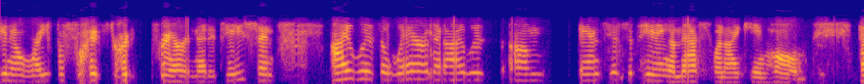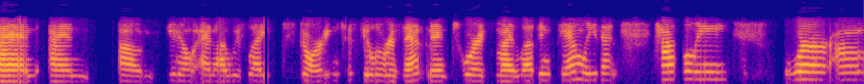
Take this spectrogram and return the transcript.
you know, right before I started prayer and meditation, I was aware that I was um, anticipating a mess when I came home, and and um, you know, and I was like starting to feel a resentment towards my loving family that happily were, um,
